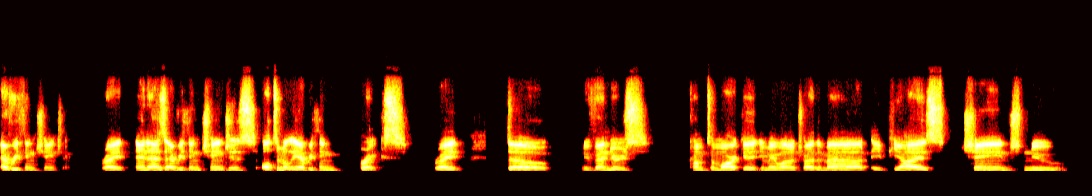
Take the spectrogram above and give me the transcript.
everything changing, right? And as everything changes, ultimately everything breaks, right? So new vendors come to market, you may want to try them out. APIs change, new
